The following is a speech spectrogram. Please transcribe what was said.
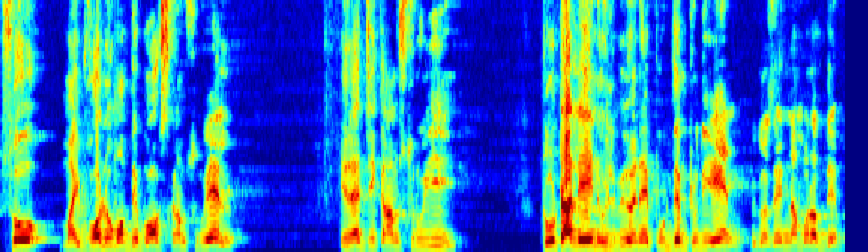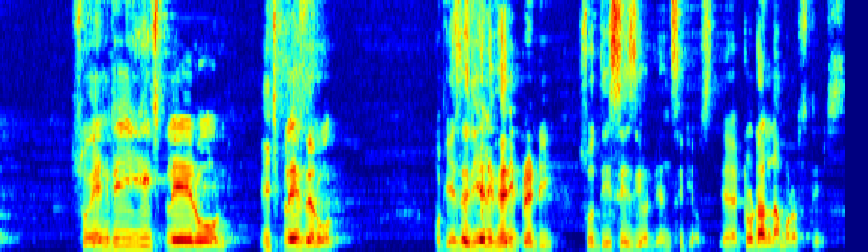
So my volume of the box comes through L, energy comes through E, total N will be when I put them to the N because N number of them. So NV each play a role, each plays a role, okay, it's really very pretty. So this is your density of uh, total number of states.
